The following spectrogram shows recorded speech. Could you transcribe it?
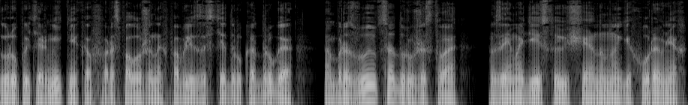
Группы термитников, расположенных поблизости друг от друга, образуются дружества, взаимодействующие на многих уровнях,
